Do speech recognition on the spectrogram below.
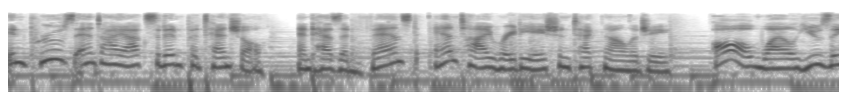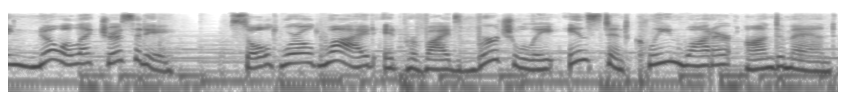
improves antioxidant potential, and has advanced anti radiation technology, all while using no electricity. Sold worldwide, it provides virtually instant clean water on demand.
